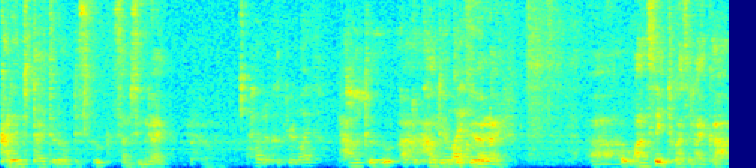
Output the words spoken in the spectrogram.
current title of this book, something like How to cook your life? how to How to how cook to your cook life? your life. Uh, once it was like a,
